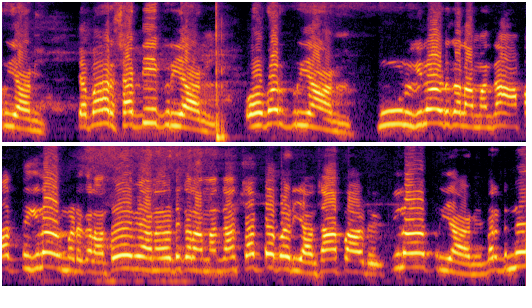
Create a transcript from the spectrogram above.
பிரியாணி. இந்த பாரு சட்டி பிரியாணி ஓவர் பிரியாணி. மூணு கிலோ எடுக்கலாம் மச்சான். பத்து கிலோ எடுக்கலாம். தேவையான எடுக்கலாம் மச்சான். சட்டப்படியான் சாப்பாடு. கிலோ பிரியாணி. பரட்டுன்னு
